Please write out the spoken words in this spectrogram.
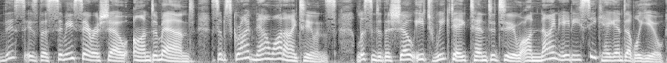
This is the Simi Sara Show on demand. Subscribe now on iTunes. Listen to the show each weekday 10 to 2 on 980 CKNW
